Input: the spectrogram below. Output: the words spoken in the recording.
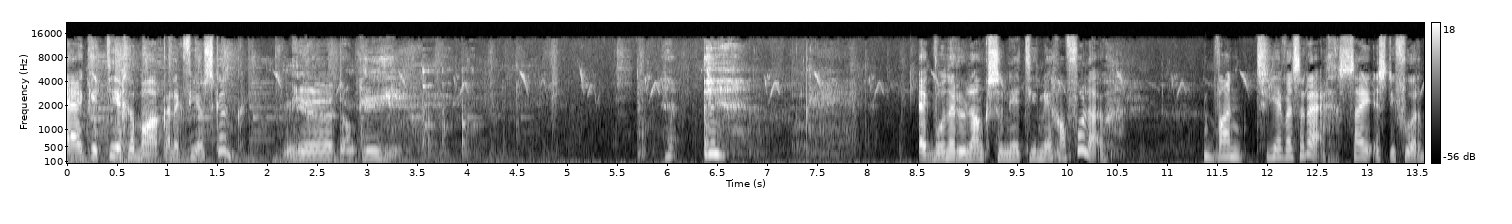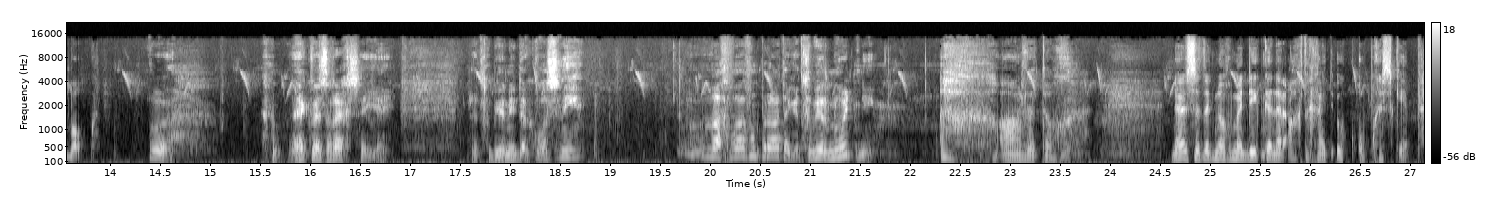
Ek het tee gemaak, kan ek vir jou skink? Nee, dankie. Ek wonder hoe lank Sonet hiermee gaan volhou. Want jy was reg, sy is die voorbok. O. Ek was reg sê jy. Dit gebeur nie dikwels nie. Wag, waarvan praat ek? Dit gebeur nooit nie. Aarde tog. Nou sit ek nog met die kinderagtigheid ook opgeskep.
